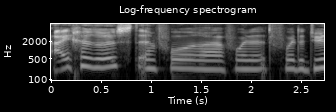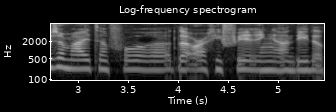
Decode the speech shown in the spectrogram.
eigen rust en voor, eh, voor, de, voor de duurzaamheid en voor eh, de archivering eh, die dat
